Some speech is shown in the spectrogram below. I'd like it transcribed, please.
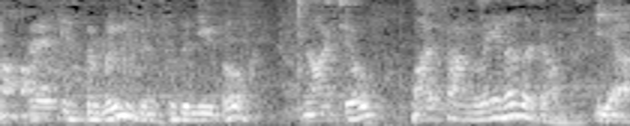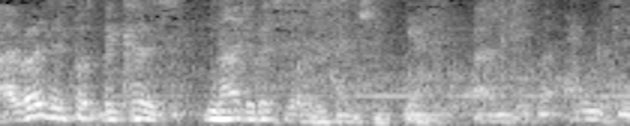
is the is the reason for the new book. Nigel, my family, and other dogs. Yeah, I wrote this book because Nigel gets a lot of attention. Yes. And people are endlessly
